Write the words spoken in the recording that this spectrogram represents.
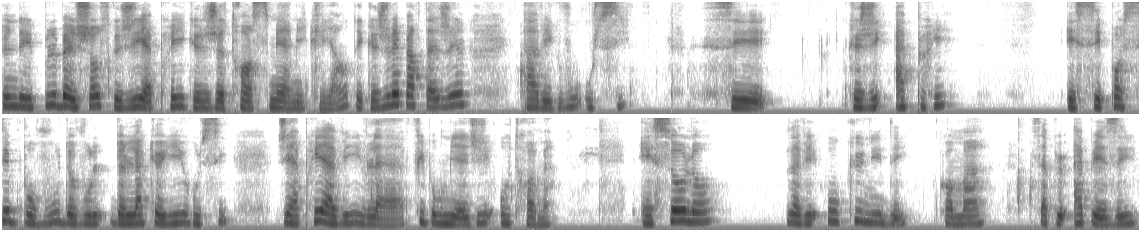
une des plus belles choses que j'ai appris, que je transmets à mes clientes et que je vais partager avec vous aussi, c'est que j'ai appris, et c'est possible pour vous de, l'accueillir aussi, j'ai appris à vivre la fibromyalgie autrement. Et ça, là, vous n'avez aucune idée comment ça peut apaiser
